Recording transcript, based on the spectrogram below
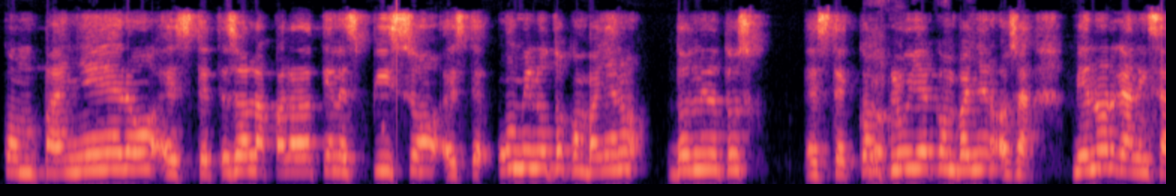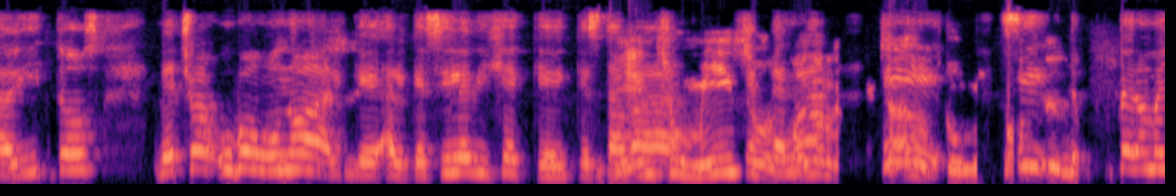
compañero, este, te doy la palabra, tienes piso, este, un minuto compañero, dos minutos este, concluye, compañero, o sea, bien organizaditos. De hecho, hubo uno al que al que sí le dije que, que estaba. Bien sí, sí, pero me,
